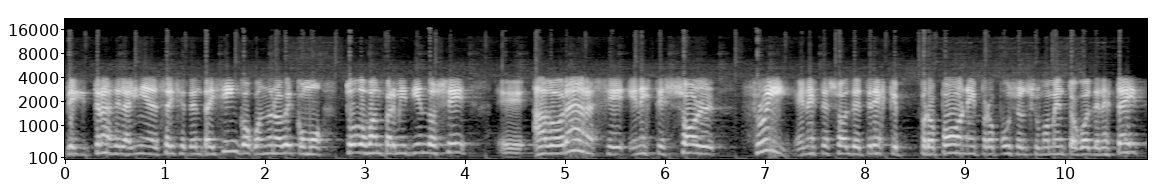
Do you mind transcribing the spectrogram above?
detrás de la línea del 6.75, cuando uno ve cómo todos van permitiéndose eh, adorarse en este sol en este sol de tres que propone y propuso en su momento Golden State,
